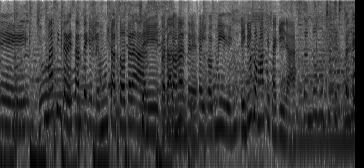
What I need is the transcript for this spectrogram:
eh, más interesante que el de muchas otras Sí, personas del, del 2000. Incluso más que Shakira. Extraño.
